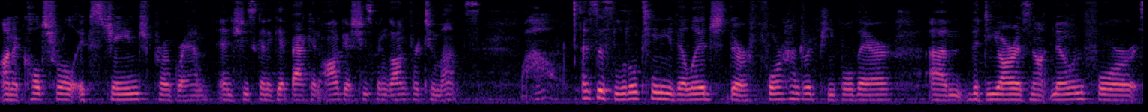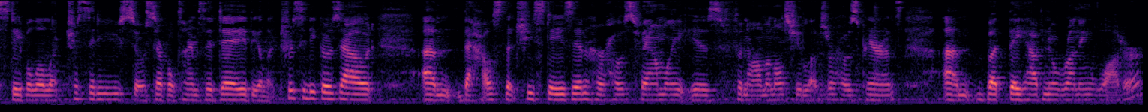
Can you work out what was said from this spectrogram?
on a cultural exchange program, and she's going to get back in August. She's been gone for two months. wow. It's this little teeny village. There are 400 people there. Um, the DR is not known for stable electricity, so several times a day the electricity goes out. Um, the house that she stays in, her host family is phenomenal. She loves her host parents, um, but they have no running water.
